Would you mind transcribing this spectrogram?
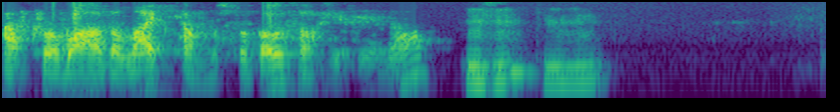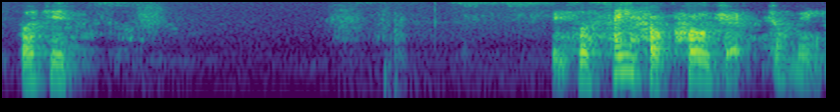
after a while the light comes for both of you, you know? Mm-hmm. Mm-hmm. But it's it's a safer project to me.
